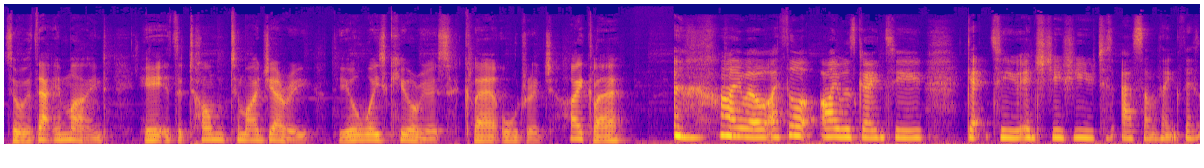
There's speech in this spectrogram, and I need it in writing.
So with that in mind, here is the Tom to my Jerry, the always curious Claire Aldridge. Hi Claire. Hi, Will. I thought I was going to get to introduce you to, as something this,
